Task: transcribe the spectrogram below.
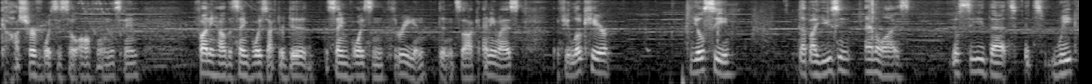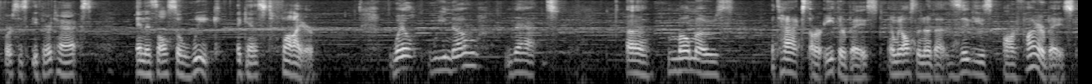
Gosh, her voice is so awful in this game. Funny how the same voice actor did the same voice in 3 and didn't suck. Anyways, if you look here, you'll see that by using Analyze, you'll see that it's weak versus ether attacks, and it's also weak against fire. Well, we know that uh, Momo's attacks are ether based, and we also know that Ziggy's are fire based.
